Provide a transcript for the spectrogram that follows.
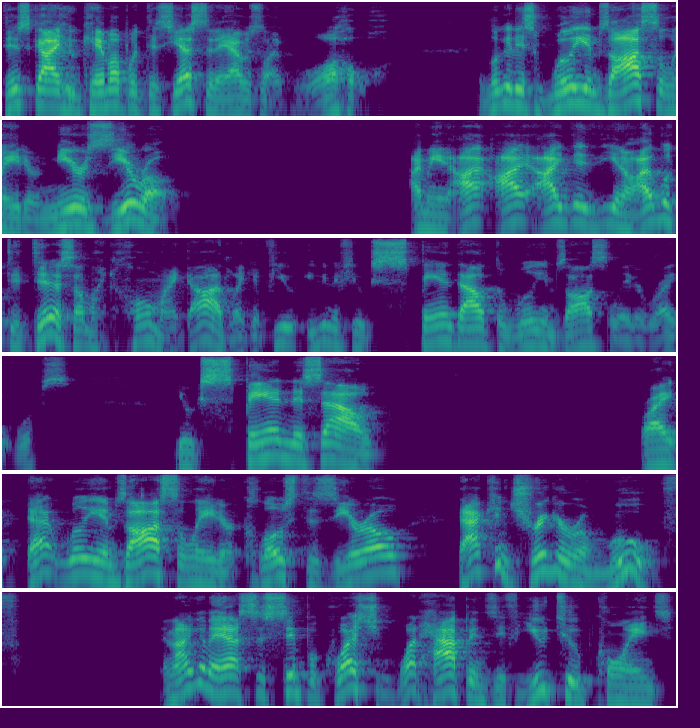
this guy who came up with this yesterday, I was like, whoa, look at this Williams oscillator near zero. I mean, I, I, I did, you know, I looked at this. I'm like, oh my God. Like if you, even if you expand out the Williams oscillator, right? Whoops. You expand this out, right? That Williams oscillator close to zero that can trigger a move. And I'm going to ask this simple question. What happens if YouTube coins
